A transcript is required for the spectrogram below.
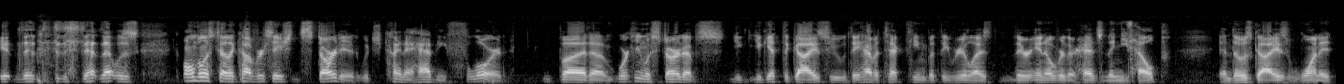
it, that, that was almost how the conversation started, which kind of had me floored but um, working with startups, you, you, get the guys who they have a tech team, but they realize they're in over their heads and they need help, and those guys want it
